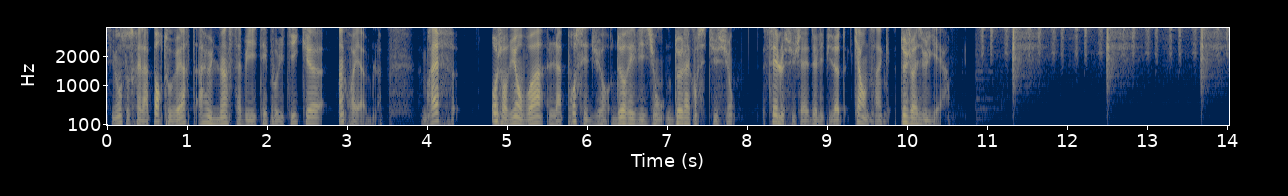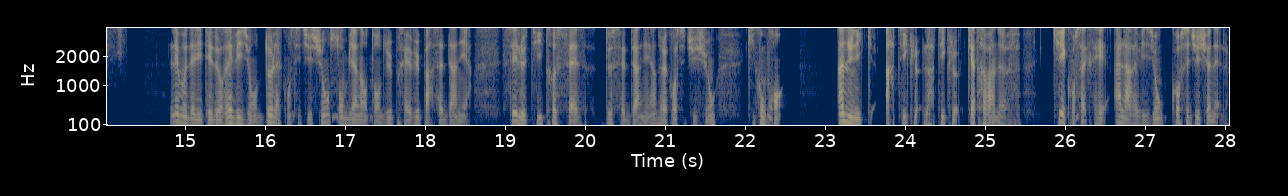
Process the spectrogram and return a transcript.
sinon ce serait la porte ouverte à une instabilité politique euh, incroyable. Bref, aujourd'hui on voit la procédure de révision de la Constitution. C'est le sujet de l'épisode 45 de Juris Vulgaire. Les modalités de révision de la Constitution sont bien entendu prévues par cette dernière. C'est le titre 16 de cette dernière de la Constitution qui comprend un unique article, l'article 89, qui est consacré à la révision constitutionnelle.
